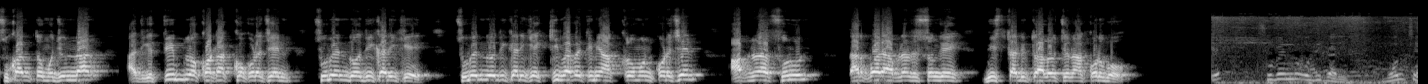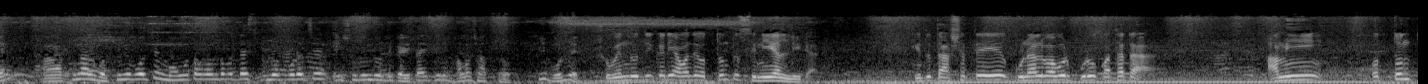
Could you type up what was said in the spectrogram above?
সুকান্ত মজুমদার আজকে তীব্র কটাক্ষ করেছেন শুভেন্দু অধিকারীকে। শুভেন্দু অধিকারীকে কীভাবে তিনি আক্রমণ করেছেন আপনারা শুনুন তারপরে আপনাদের সঙ্গে বিস্তারিত আলোচনা করব। শুভেন্দু অধিকারী বলছেন কুণাল ঘোষ তিনি বলছেন মমতা বন্দ্যোপাধ্যায় স্কুলে পড়েছেন এই শুভেন্দু অধিকারী তাই তিনি ভালো ছাত্র। কি বলবেন? শুভেন্দু অধিকারী আমাদের অত্যন্ত সিনিয়র লিডার কিন্তু তার সাথে কুণাল বাবুর পুরো কথাটা আমি অত্যন্ত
